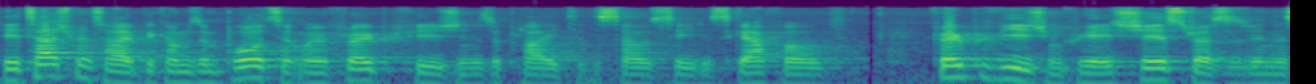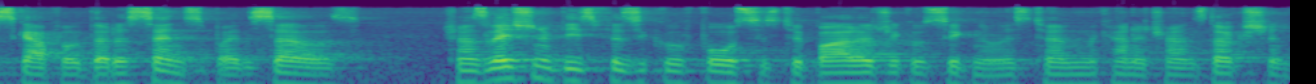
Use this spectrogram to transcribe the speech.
The attachment type becomes important when flow perfusion is applied to the cell seeded scaffold. Flow perfusion creates shear stresses in the scaffold that are sensed by the cells. Translation of these physical forces to biological signal is termed mechanotransduction,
